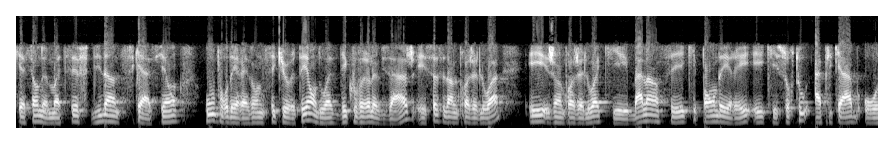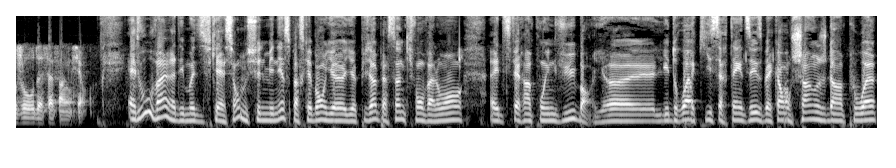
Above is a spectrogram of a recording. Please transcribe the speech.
question de motifs d'identification ou pour des raisons de sécurité, on doit se découvrir le visage. Et ça, c'est dans le projet de loi. Et j'ai un projet de loi qui est balancé, qui est pondéré et qui est surtout applicable au jour de sa sanction. Êtes-vous ouvert à des modifications, Monsieur le ministre? Parce que bon, il y y a plusieurs personnes qui font valoir euh, différents points de vue. Bon, il y a euh, les droits acquis. Certains disent, ben, quand on change d'emploi,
